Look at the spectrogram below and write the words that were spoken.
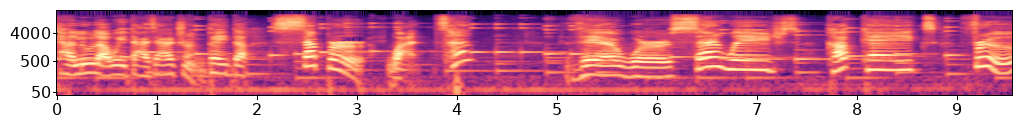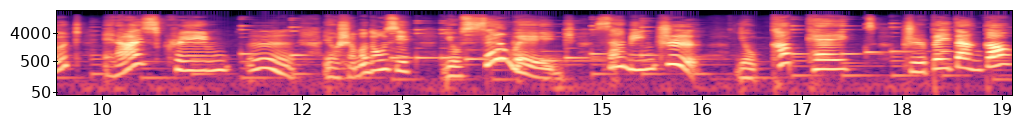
？Talula 为大家准备的 supper 晚餐。There were sandwiches, cupcakes, fruit and ice cream. 嗯，有什么东西？有 sandwich 三明治，有 cupcakes 纸杯蛋糕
